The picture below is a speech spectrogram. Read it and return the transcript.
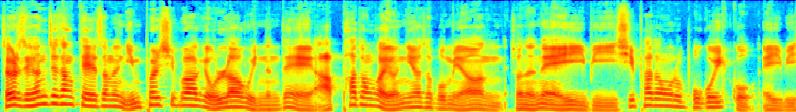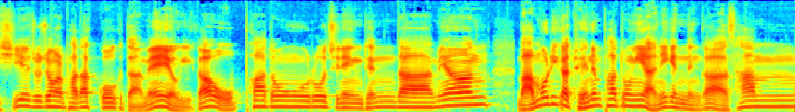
자 그래서 현재 상태에서는 임펄시브하게 올라오고 있는데 앞파동과 연이어서 보면 저는 A, B, C 파동으로 보고 있고 A, B, C의 조정을 받았고 그 다음에 여기가 5파동으로 진행된다면 마무리가 되는 파동이 아니겠는가 3,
